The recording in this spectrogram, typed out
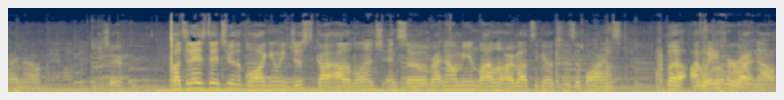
right now. Sure. But today's day two of the vlog and we just got out of lunch and so right now me and Lila are about to go to the zip lines. But I'm waiting for her right now.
